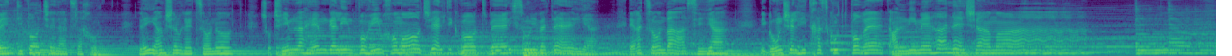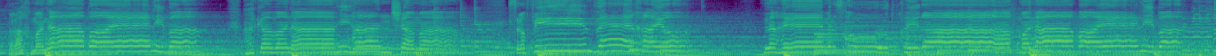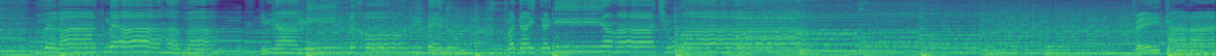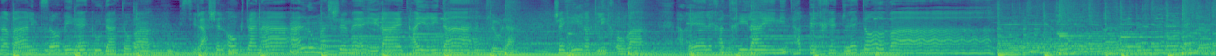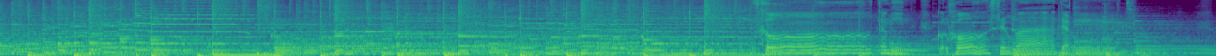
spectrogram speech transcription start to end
בין טיפות של הצלחות לים של רצונות. שוטפים להם גלים גבוהים חומות של תקוות בניסוי וטעייה. לרצון בעשייה ניגון של התחזקות פורט על נימי הנשמה רחמנה באליבה הכוונה היא הנשמה. שרפים להם אין זכות בחירה רחמנה באליבה ורק מאהבה. אם נאמין בכל ליבנו ודאי תגיע התשובה ועיקר הענווה למצוא בי נקודה טובה. מסילה של אור קטנה עלומה שמאירה את הירידה התלולה שהיא רק לכאורה. הרי לכתחילה היא מתהפכת לטובה זכור תמיד כל חוסר ודאות.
